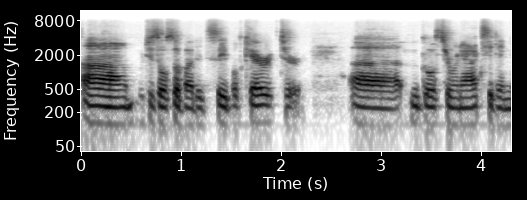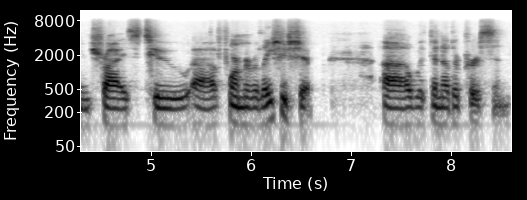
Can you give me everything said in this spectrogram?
um, which is also about a disabled character uh, who goes through an accident and tries to uh, form a relationship with another person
